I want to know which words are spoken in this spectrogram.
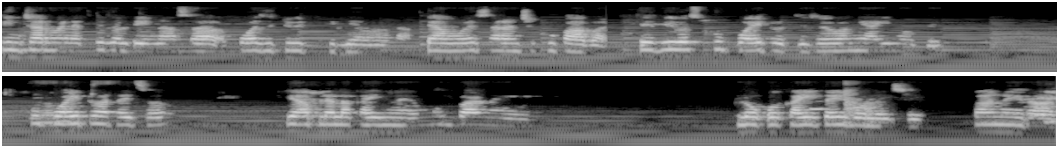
तीन चार महिन्यात रिझल्ट येईन असा पॉझिटिव्ह दिली आम्हाला. त्यामुळे सरांचे खूप आभार. ते दिवस खूप वाईट होते जेव्हा मी आई नव्हते. खूप वाईट वाटायचं की आपल्याला काही नाही मुलबाळ नाही. लोक काही काही बोलायचे. का नाही राहत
